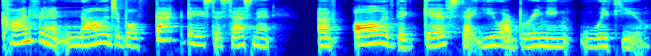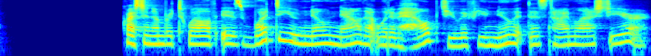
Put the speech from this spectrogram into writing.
confident, knowledgeable, fact based assessment of all of the gifts that you are bringing with you. Question number 12 is What do you know now that would have helped you if you knew it this time last year?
